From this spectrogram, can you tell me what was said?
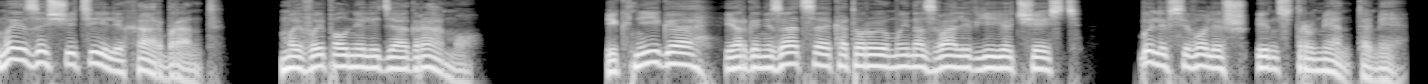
Мы защитили Харбранд, мы выполнили диаграмму. И книга, и организация, которую мы назвали в ее честь, были всего лишь инструментами.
